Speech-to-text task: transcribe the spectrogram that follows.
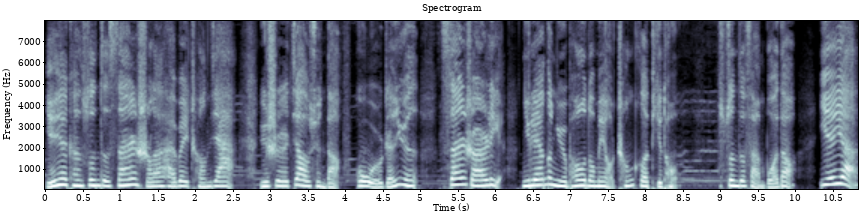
爷爷看孙子三十了还未成家，于是教训道：“古人云，三十而立，你连个女朋友都没有，成何体统？”孙子反驳道：“爷爷，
